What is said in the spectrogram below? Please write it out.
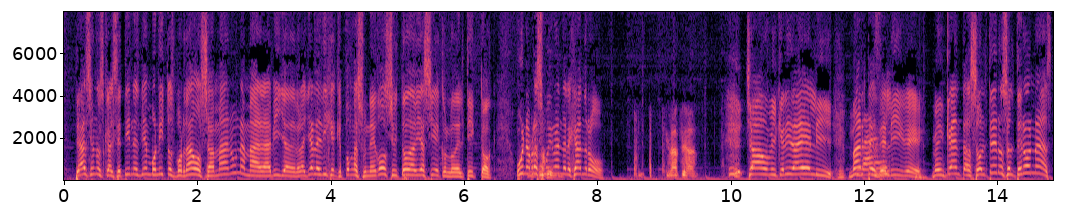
Te hace unos calcetines bien bonitos bordados a mano. Una maravilla, de verdad. Ya le dije que ponga su negocio y todavía sigue con lo del TikTok. Un abrazo muy grande, Alejandro. Gracias. Chao, mi querida Eli. Martes Bye. de ligue. Me encanta. Solteros, solteronas.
